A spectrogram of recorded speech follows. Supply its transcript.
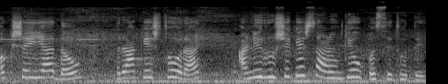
अक्षय यादव राकेश थोरात आणि ऋषिकेश साळुंके उपस्थित होते.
